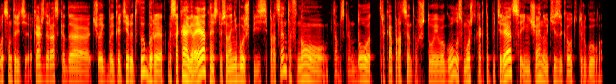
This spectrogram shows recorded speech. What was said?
Вот смотрите, каждый раз, когда человек бойкотирует выборы, высока вероятность, то есть она не больше 50%, но, там, скажем, до 40%, что его голос может как-то потеряться и нечаянно уйти за кого-то другого.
